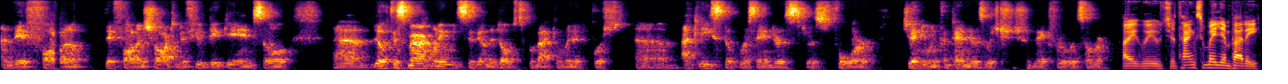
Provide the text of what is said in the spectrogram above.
and they've fallen up, they've fallen short in a few big games. So um, look, the smart money would sit on the Dubs to come back and win it, but um, at least look, we're saying there's there's four genuine contenders, which should make for a good summer. I agree with you. Thanks a million, Paddy.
